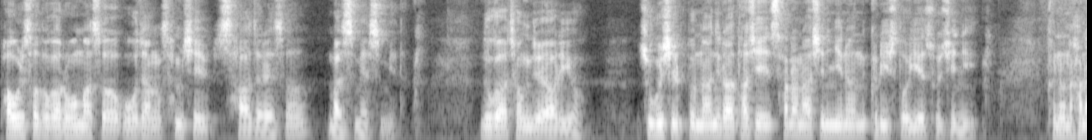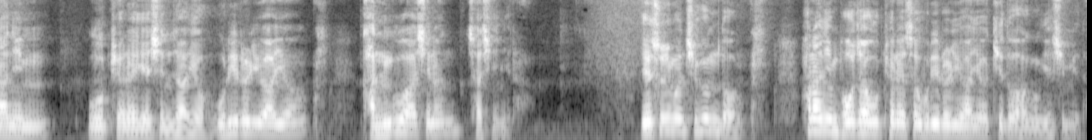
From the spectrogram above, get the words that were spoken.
바울 사도가 로마서 5장 34절에서 말씀했습니다. 누가 정죄하리요? 죽으실 뿐 아니라 다시 살아나신 이는 그리스도 예수시니 그는 하나님 우편에 계신 자요 우리를 위하여 간구하시는 자신이라. 예수님은 지금도 하나님 보좌 우편에서 우리를 위하여 기도하고 계십니다.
